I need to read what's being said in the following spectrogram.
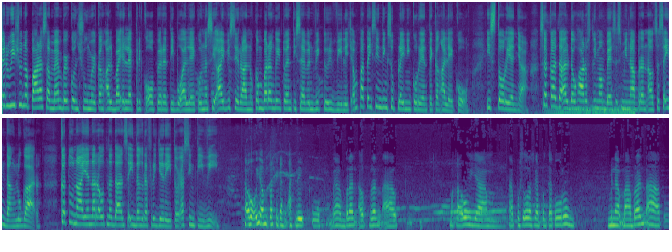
Perwisyo na para sa member consumer kang Albay Electric Cooperative o Aleco na si Ivy Serrano kang Barangay 27 Victory Village ang patay sinding supply ng kuryente kang Aleco. Istorya niya, sa kada aldaw haros limang beses minabran out sa saindang lugar. Katunayan naraot na daan sa indang refrigerator asin TV. Nauuyam talagang alik ko. May Brand out, brand out. Makauyam. Tapos oras ka pagkaturog, mina, ma-brand out.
